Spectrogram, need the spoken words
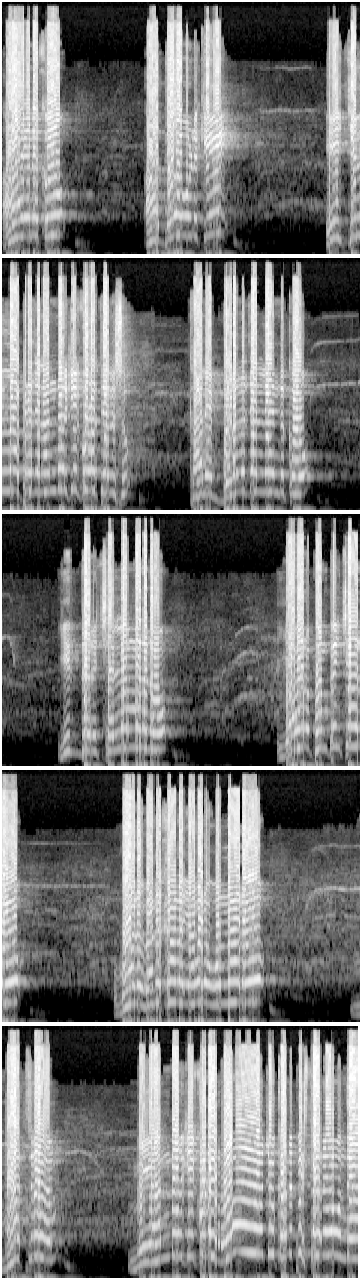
ఆయనకు ఆ దేవుడికి ఈ జిల్లా ప్రజలందరికీ కూడా తెలుసు. కానీ బురద జల్లేందుకు ఇద్దరు చెల్లెమ్మలను ఎవరు పంపించారో వారు వెనకాల ఎవరు ఉన్నారో మాత్రం మీ అందరికీ కూడా రోజు కనిపిస్తానే ఉంది.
